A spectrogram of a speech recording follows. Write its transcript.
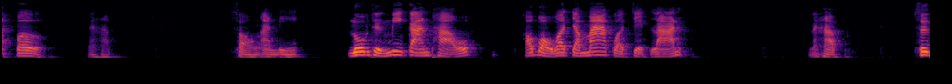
Apple นะครับสองอันนี้ รวมถึงมีการเผา เขาบอกว่าจะมากกว่า 7 ล้านนะครับ ซึ่ง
